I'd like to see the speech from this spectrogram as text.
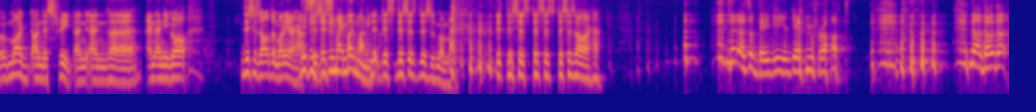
a mug on the street and, and, uh, and then you go, this is all the money I have. This is, this is my mug money. Th- this this is this is my money. Th- this is this is this is all I have. As a baby. You're getting robbed. no, don't, don't,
